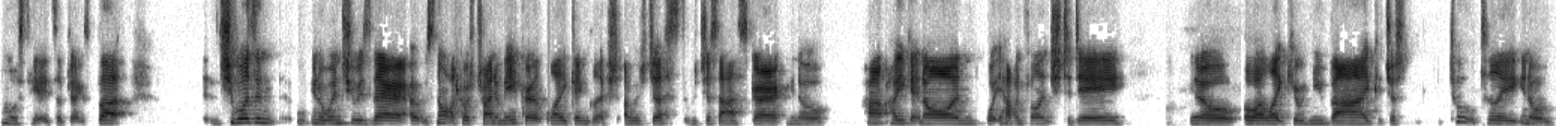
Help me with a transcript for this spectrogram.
most hated subjects. But she wasn't, you know, when she was there, it was not like I was trying to make her like English. I was just would just ask her, you know, how how you getting on? What you having for lunch today? You know, oh, I like your new bag. Just totally, you know,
